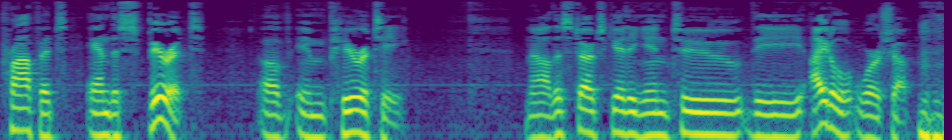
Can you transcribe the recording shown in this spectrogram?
prophets and the spirit of impurity. Now this starts getting into the idol worship. Mm-hmm.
